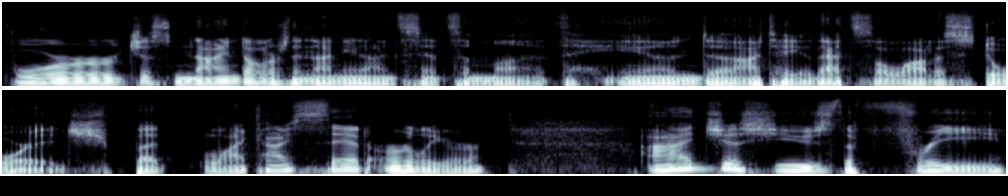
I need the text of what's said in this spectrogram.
for just $9.99 a month. And uh, I tell you, that's a lot of storage. But like I said earlier, I just use the free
